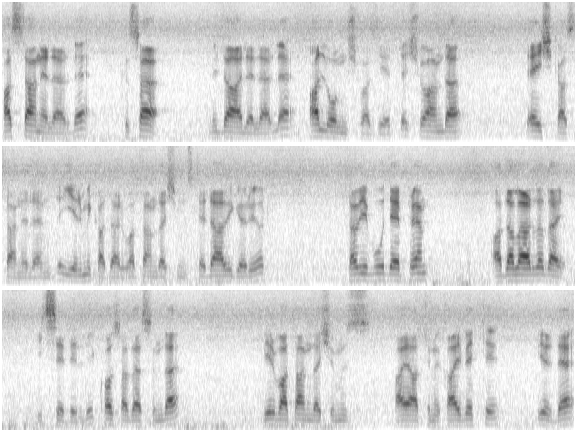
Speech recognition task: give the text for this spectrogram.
hastanelerde kısa müdahalelerle hallolmuş vaziyette. Şu anda değişik hastanelerinde 20 kadar vatandaşımız tedavi görüyor. Tabii bu deprem adalarda da hissedildi. Kos Adası'nda bir vatandaşımız hayatını kaybetti. Bir de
